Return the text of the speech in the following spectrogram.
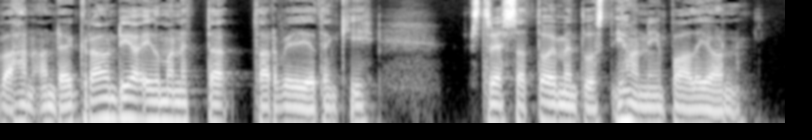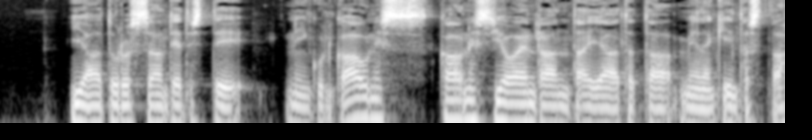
vähän undergroundia ilman, että tarvii jotenkin stressaa toimeentulosta ihan niin paljon. Ja Turussa on tietysti niin kuin kaunis, kaunis joen ranta ja tota, mielenkiintoista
